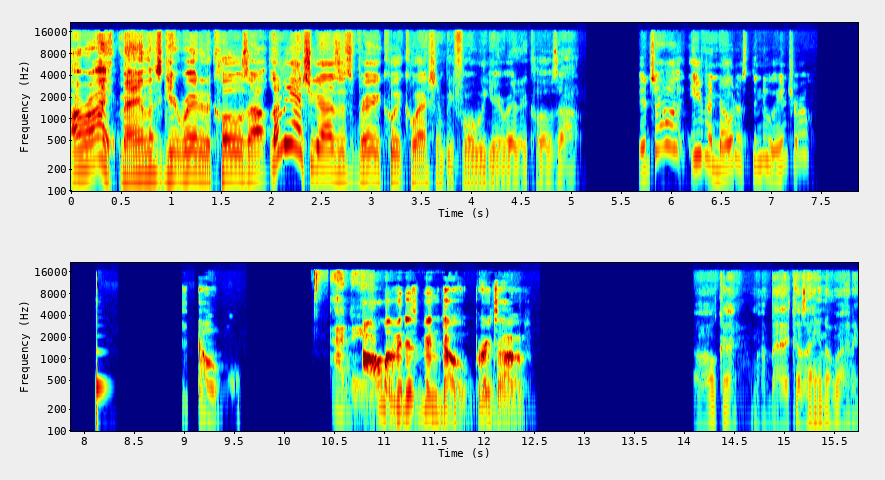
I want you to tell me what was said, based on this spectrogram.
All right, man. Let's get ready to close out. Let me ask you guys this very quick question before we get ready to close out. Did y'all even notice the new intro? Dope. I did. All of it has been dope. Rich off. Oh, okay. My bad. Cause I ain't nobody.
